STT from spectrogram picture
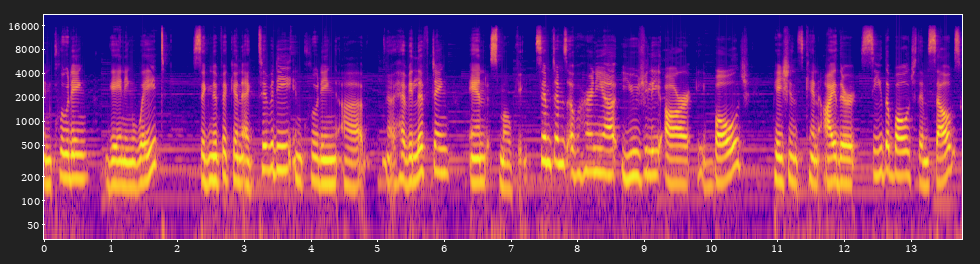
including gaining weight, significant activity, including uh, heavy lifting, and smoking. Symptoms of hernia usually are a bulge. Patients can either see the bulge themselves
